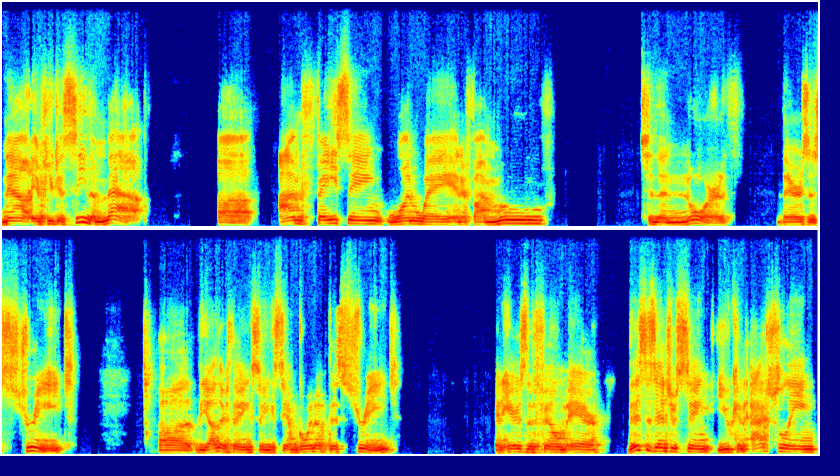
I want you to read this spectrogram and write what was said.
Now, if you can see the map, uh, I'm facing one way, and if I move to the north, there's a street uh, the other thing, so you can see I'm going up this street, and here's the film air. This is interesting. You can actually,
